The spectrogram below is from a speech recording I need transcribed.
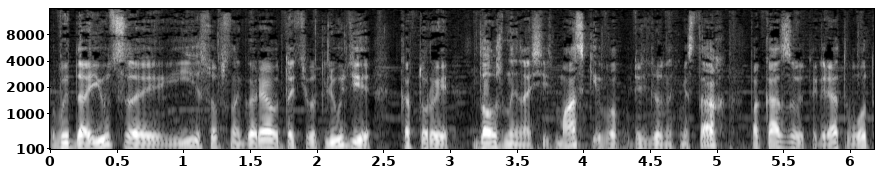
выдаются, и, собственно говоря, вот эти вот люди, которые должны носить маски в определенных местах, показывают и говорят, вот,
